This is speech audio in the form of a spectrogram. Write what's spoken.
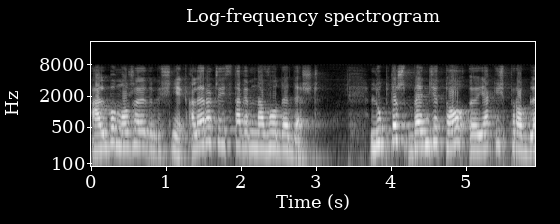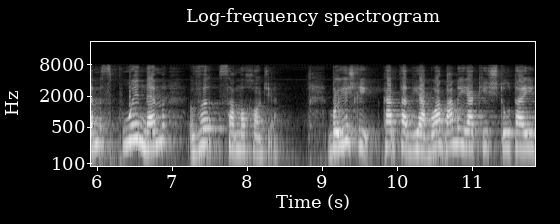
albo może śnieg, ale raczej stawiam na wodę deszcz. Lub też będzie to e, jakiś problem z płynem w samochodzie. Bo jeśli karta diabła, mamy jakiś tutaj,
